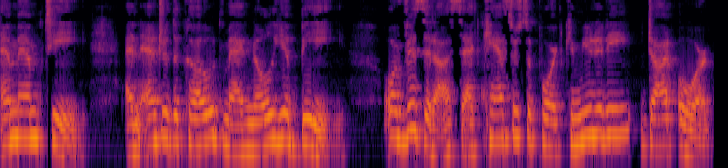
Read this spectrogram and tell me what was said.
MMT and enter the code Magnolia B or visit us at cancersupportcommunity.org.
